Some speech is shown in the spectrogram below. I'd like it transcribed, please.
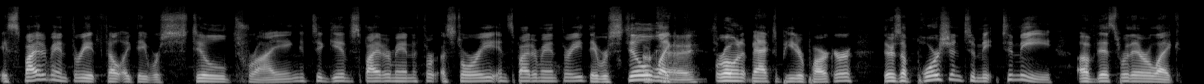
is Spider-Man 3 it felt like they were still trying to give Spider-Man a, th- a story in Spider-Man 3. They were still like throwing it back to Peter Parker. There's a portion to me to me of this where they were like,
